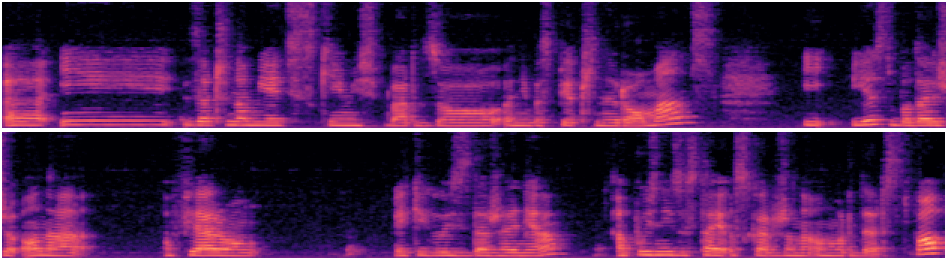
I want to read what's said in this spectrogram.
e, i zaczyna mieć z kimś bardzo niebezpieczny romans. I jest bodajże ona ofiarą jakiegoś zdarzenia, a później zostaje oskarżona o morderstwo.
